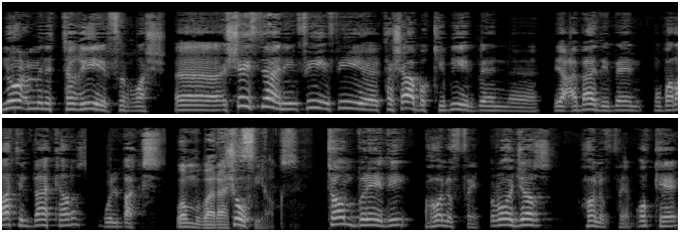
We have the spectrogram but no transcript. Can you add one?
نوع من التغيير في ال rush. آه الشيء الثاني في في تشابه كبير بين آه يا عبادي بين مباراة الباكرز والبكس. ومباراة شوف. السي هوكس توم بريدي hall of fame روجرز hall of fame okay.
